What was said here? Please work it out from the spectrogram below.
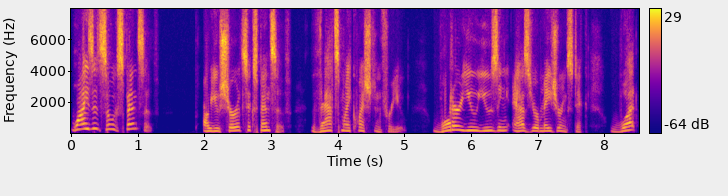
Why is it so expensive? Are you sure it's expensive? That's my question for you. What are you using as your measuring stick? What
